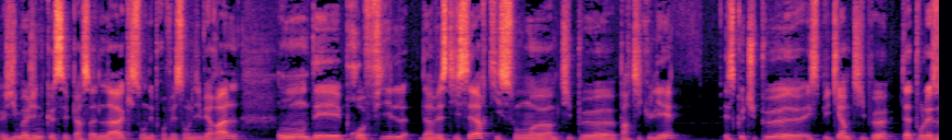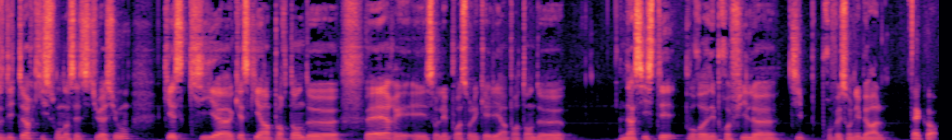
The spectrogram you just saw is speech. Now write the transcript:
j'imagine que ces personnes-là, qui sont des professions libérales, ont des profils d'investisseurs qui sont euh, un petit peu euh, particuliers. Est-ce que tu peux euh, expliquer un petit peu, peut-être pour les auditeurs qui sont dans cette situation, qu'est-ce qui, qu'est-ce qui est important de faire et, sur les points sur lesquels il est important de, d'insister pour des profils type profession libérale? D'accord.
